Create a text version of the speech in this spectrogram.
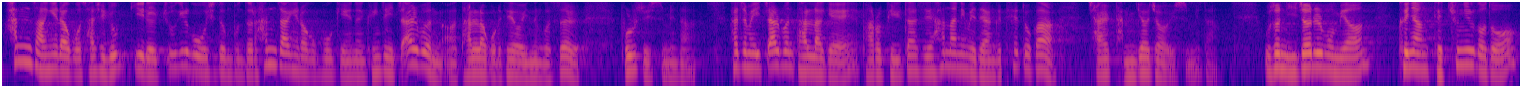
한 장이라고 사실 욥기를 쭉 읽어 오시던 분들은 한 장이라고 보기에는 굉장히 짧은 어, 단락으로 되어 있는 것을 볼 수 있습니다. 하지만 이 짧은 단락에 바로 빌닷의 하나님에 대한 그 태도가 잘 담겨져 있습니다. 우선 2절을 보면 그냥 대충 읽어도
